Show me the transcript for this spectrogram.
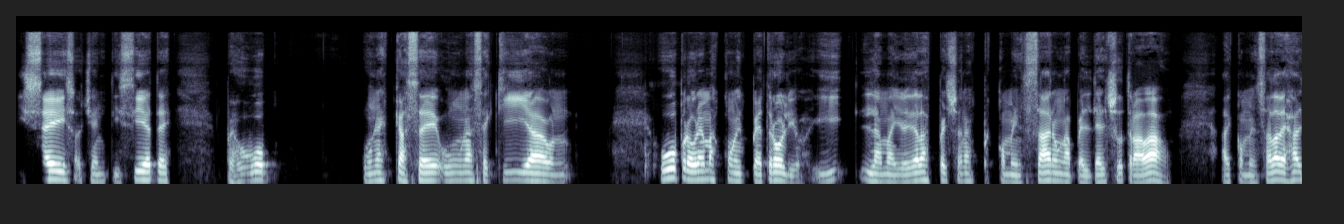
86, 87, pues hubo una escasez, una sequía, hubo problemas con el petróleo y la mayoría de las personas pues, comenzaron a perder su trabajo. Al comenzar a dejar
